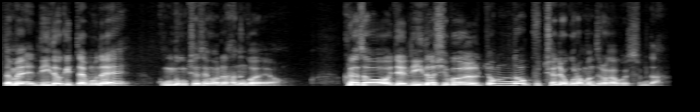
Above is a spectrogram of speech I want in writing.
그 다음에 리더기 때문에 공동체 생활을 하는 거예요. 그래서 이제 리더십을 좀 더 구체적으로 한번 들어가 보겠습니다.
